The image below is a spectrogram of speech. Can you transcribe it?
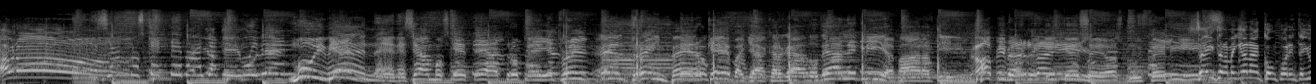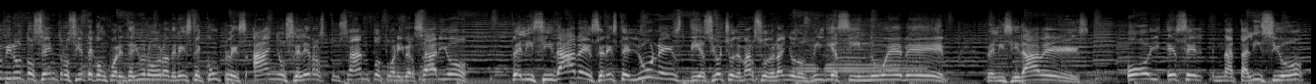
¡Vámonos! Te deseamos que te atropelle el tren. El tren, pero que vaya cargado de alegría para ti. Happy birthday y que seas muy feliz. 6 de la mañana con 41 minutos centro, 7 con 41 hora del este. Cumples años, celebras tu santo, tu aniversario. Felicidades en este lunes 18 de marzo del año 2019. Felicidades. Hoy es el natalicio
